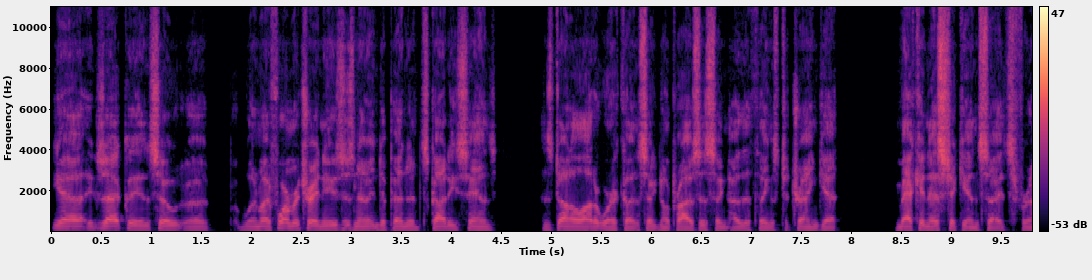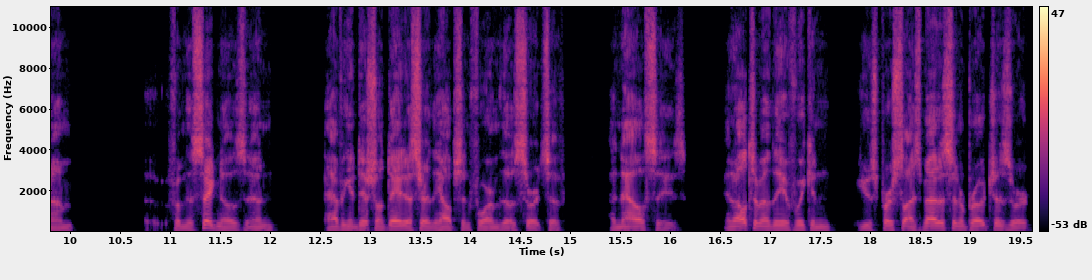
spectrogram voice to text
Yeah exactly. And so uh, one of my former trainees is now independent. Scotty Sands has done a lot of work on signal processing other things to try and get mechanistic insights from from the signals, and having additional data certainly helps inform those sorts of analyses. And ultimately, if we can use personalized medicine approaches or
